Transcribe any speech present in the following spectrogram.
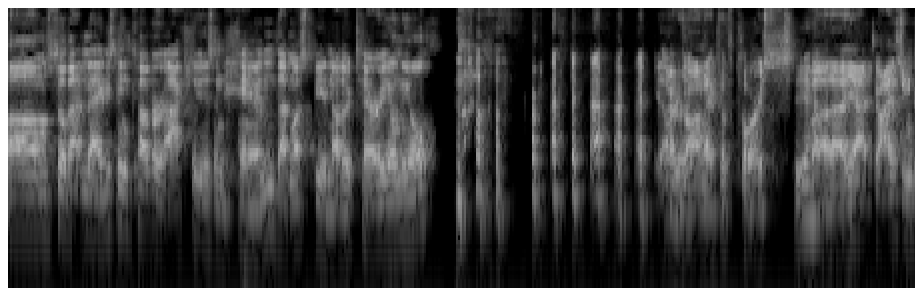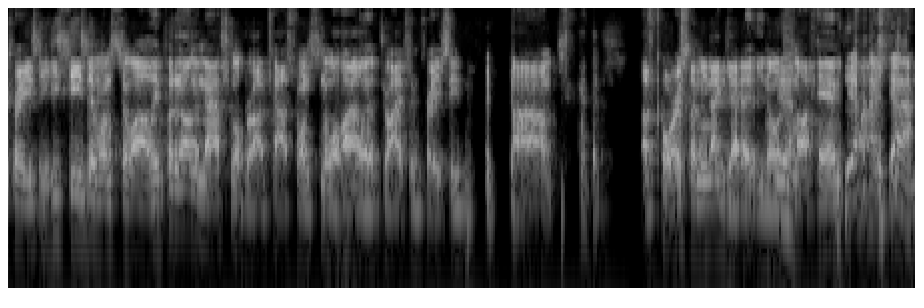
Um, so that magazine cover actually isn't him. That must be another Terry O'Neill. Ironic, of course. Yeah. But uh, yeah, it drives him crazy. He sees it once in a while. They put it on the national broadcast once in a while, and it drives him crazy. um, of course, I mean, I get it. You know, it's Yeah. not him. Yeah, yeah.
